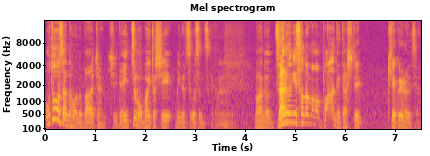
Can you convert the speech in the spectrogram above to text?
お父さんの方のばあちゃん家でいつも毎年みんな過ごすんですけど、うん。まあ、あのざるにそのままバーンって出してきてくれるんですよね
